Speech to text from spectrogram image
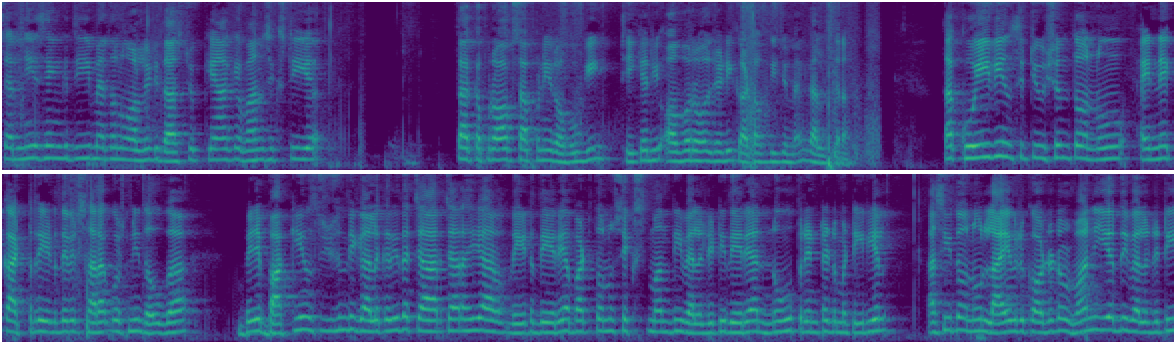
ਚੰਨੀ ਸਿੰਘ ਜੀ, ਮੈਂ ਤੁਹਾਨੂੰ ਆਲਰੇਡੀ ਦੱਸ ਚੁੱਕਿਆ ਕਿ 160 ਤੱਕ ਅਪਰੋਕਸ ਆਪਣੀ ਰਹੂਗੀ, ਠੀਕ ਹੈ ਜੀ ਓਵਰਆਲ ਜਿਹੜੀ ਕੱਟ ਆਫ ਦੀ ਜੇ ਮੈਂ ਗੱਲ ਕਰਾਂ। ਤਾਂ ਕੋਈ ਵੀ ਇੰਸਟੀਟਿਊਸ਼ਨ ਤੁਹਾਨੂੰ ਇੰਨੇ ਘੱਟ ਰੇਟ ਦੇ ਵਿੱਚ ਸਾਰਾ ਕੁਝ ਨਹੀਂ ਦਊਗਾ। ਵੀ ਜੇ ਬਾਕੀ ਇੰਸਟੀਟਿਊਸ਼ਨ ਦੀ ਗੱਲ ਕਰੀ ਤਾਂ 4-4000 ਰੇਟ ਦੇ ਰਿਹਾ ਬਟ ਤੁਹਾਨੂੰ 6 ਮੰਥ ਦੀ ਵੈਲਿਡਿਟੀ ਦੇ ਰਿਹਾ ਨੋ ਪ੍ਰਿੰਟਡ ਮਟੀਰੀਅਲ ਅਸੀਂ ਤੁਹਾਨੂੰ ਲਾਈਵ ਰਿਕਾਰਡਡ ਔਰ 1 ਈਅਰ ਦੀ validity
